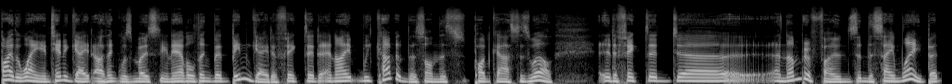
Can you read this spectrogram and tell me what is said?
by the way, AntennaGate I think was mostly an Apple thing, but Bendgate affected, and I we covered this on this podcast as well. It affected uh, a number of phones in the same way, but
